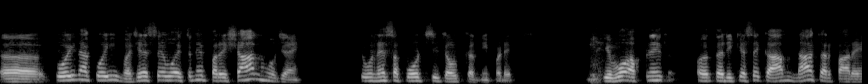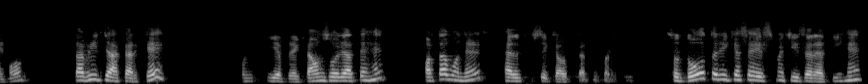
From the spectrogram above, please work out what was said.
कोई ना कोई वजह से वो इतने परेशान हो जाएँ कि उन्हें सपोर्ट सीक आउट करनी पड़े कि वो अपने तरीके से काम ना कर पा रहे हो। तभी जा करके ये ब्रेकडाउन हो जाते हैं और तब उन्हें हेल्प सीक आउट करनी पड़ती है। सो so, दो तरीके से इसमें चीज़ें रहती हैं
